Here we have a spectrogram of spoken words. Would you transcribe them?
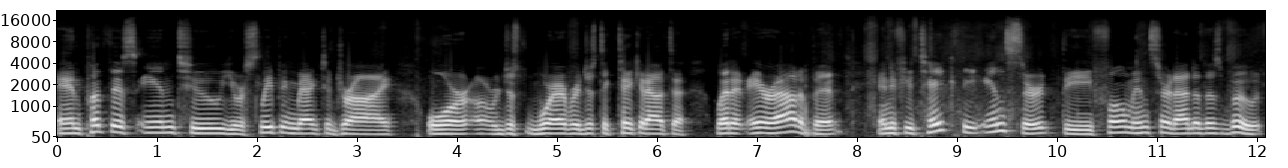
and put this into your sleeping bag to dry or, or just wherever, just to take it out to let it air out a bit. And if you take the insert, the foam insert out of this boot,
